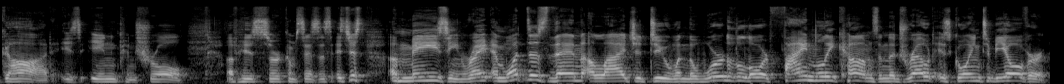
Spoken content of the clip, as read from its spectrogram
God is in control of his circumstances. It's just amazing, right? And what does then Elijah do when the word of the Lord finally comes and the drought is going to be over?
